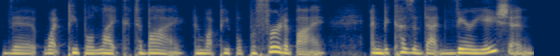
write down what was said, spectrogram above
the what people like to buy and what people prefer to buy. And because of that variation,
